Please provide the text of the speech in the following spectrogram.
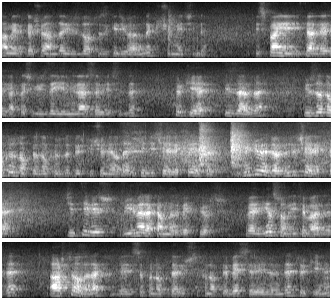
Amerika şu anda %32 civarında küçülme içinde. İspanya, İtalya yaklaşık %20'ler seviyesinde. Türkiye bizlerde %9.9'luk bir küçülme o da ikinci çeyrekte yaşadık. Üçüncü ve dördüncü çeyrekte ciddi bir büyüme rakamları bekliyoruz. Ve yıl sonu itibariyle de artı olarak e, 0.3-0.5 seviyelerinde Türkiye'nin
